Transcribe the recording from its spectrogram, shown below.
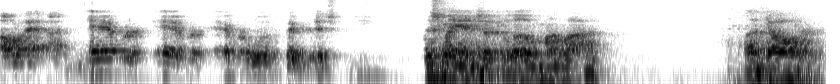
all that. I never, ever, ever would have figured this for you. This man took the love of my life, my daughter.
